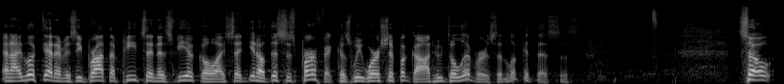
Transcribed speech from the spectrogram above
and I looked at him as he brought the pizza in his vehicle. I said, you know, this is perfect because we worship a God who delivers. And look at this. this. So,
